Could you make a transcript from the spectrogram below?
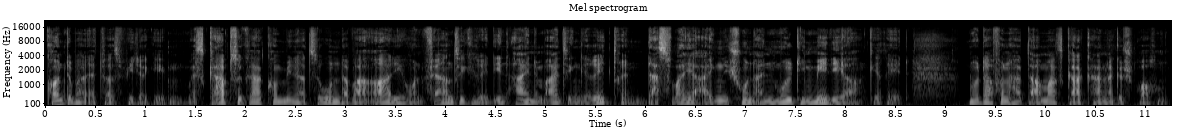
konnte man etwas wiedergeben. Es gab sogar Kombinationen, da war Radio und Fernsehgerät in einem einzigen Gerät drin. Das war ja eigentlich schon ein Multimedia-Gerät. Nur davon hat damals gar keiner gesprochen.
